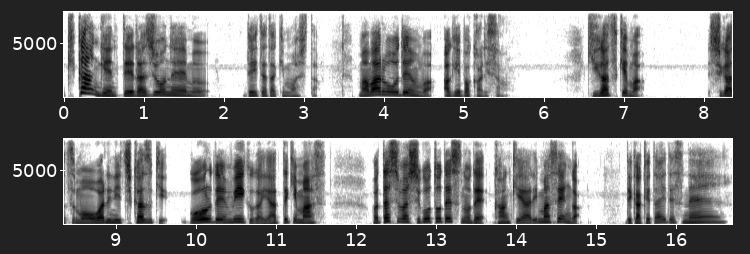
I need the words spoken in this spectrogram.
ー、期間限定ラジオネームでいただきました。回るお電話あげばかりさん。気がつけば4月も終わりに近づきゴールデンウィークがやってきます。私は仕事ですので関係ありませんが出かけたいですね。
